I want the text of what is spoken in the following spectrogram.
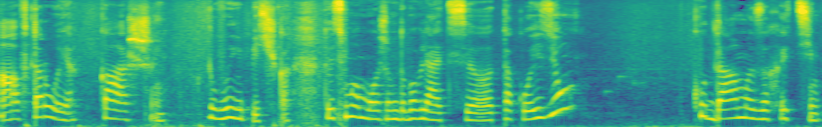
А второе, каши, выпечка. То есть мы можем добавлять э, такой изюм, куда мы захотим.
